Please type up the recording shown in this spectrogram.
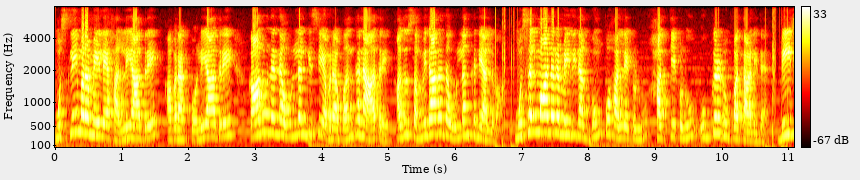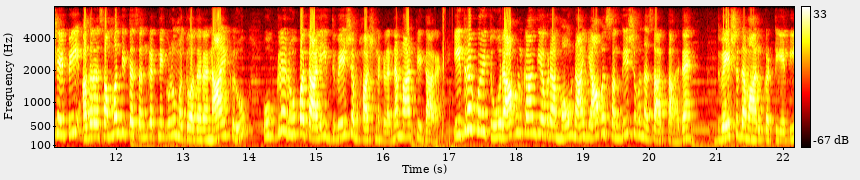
ಮುಸ್ಲಿಮರ ಮೇಲೆ ಹಲ್ಲೆಯಾದ್ರೆ, ಅವರ ಕೊಲೆಯಾದ್ರೆ, ಕಾನೂನನ್ನ ಉಲ್ಲಂಘಿಸಿ ಅವರ ಬಂಧನ ಆದ್ರೆ, ಅದು ಸಂವಿಧಾನದ ಉಲ್ಲಂಘನೆ ಅಲ್ವಾ? ಮುಸಲ್ಮಾನರ ಮೇಲಿನ ಗುಂಪು ಹಲ್ಲೆಗಳು, ಹತ್ಯೆಗಳು ಉಗ್ರ ರೂಪ ತಾಳಿದೆ. ಬಿಜೆಪಿ, ಅದರ ಸಂಬಂಧಿತ ಸಂಘಟನೆಗಳು ಮತ್ತು ಅದರ ನಾಯಕರು ಉಗ್ರ ರೂಪ ತಾಳಿ ದ್ವೇಷ ಭಾಷಣಗಳನ್ನ ಮಾಡ್ತಿದ್ದಾರೆ. ಇದರ ಕುರಿತು ರಾಹುಲ್ ಗಾಂಧಿ ಅವರ ಮೌನ ಯಾವ ಸಂದೇಶವನ್ನ ಸಾರ್ತಾ ಇದೆ? ದ್ವೇಷದ ಮಾರುಕಟ್ಟೆಯಲ್ಲಿ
